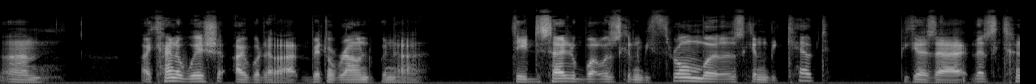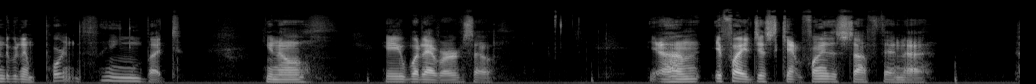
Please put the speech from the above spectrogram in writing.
Um, I kind of wish I would have uh, been around when uh, they decided what was going to be thrown, what was going to be kept, because uh, that's kind of an important thing, but, you know, hey, whatever, so. Um, if I just can't find the stuff, then uh,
